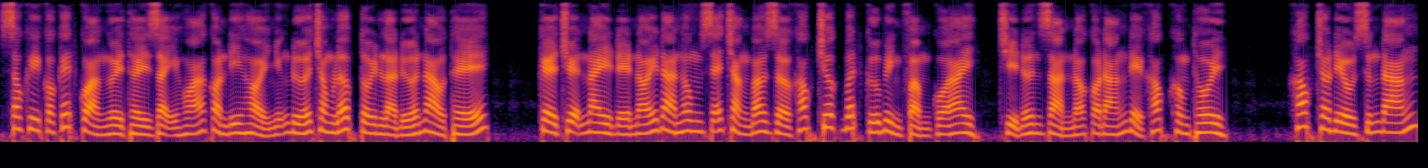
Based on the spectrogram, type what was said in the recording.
Sau khi có kết quả người thầy dạy hóa còn đi hỏi những đứa trong lớp tôi là đứa nào thế. Kể chuyện này để nói đàn ông sẽ chẳng bao giờ khóc trước bất cứ bình phẩm của ai, chỉ đơn giản nó có đáng để khóc không thôi. Khóc cho điều xứng đáng,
